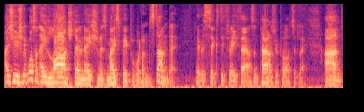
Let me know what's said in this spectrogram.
as usual, it wasn't a large donation as most people would understand it. It was £63,000 reportedly. And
